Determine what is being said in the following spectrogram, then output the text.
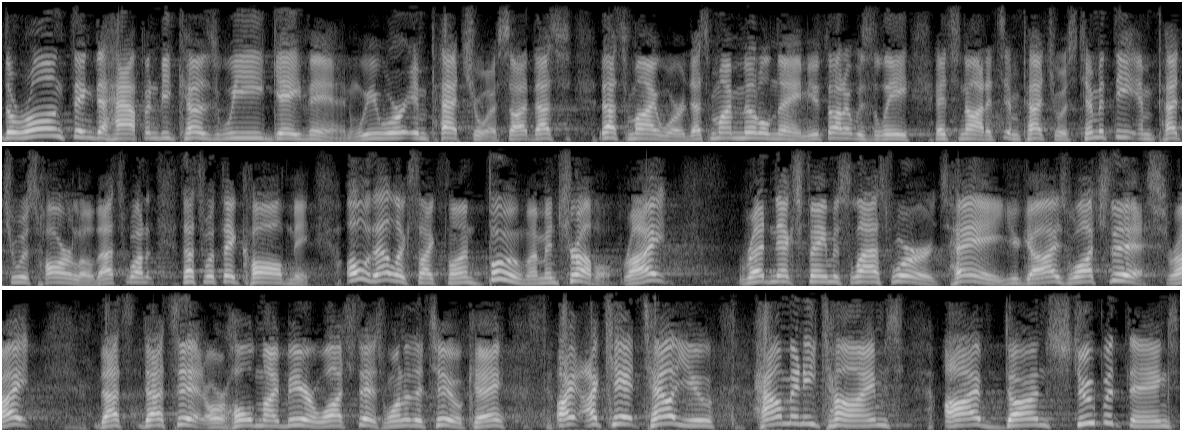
the wrong thing to happen because we gave in. We were impetuous. I, that's, that's my word. That's my middle name. You thought it was Lee. It's not. It's impetuous. Timothy Impetuous Harlow. That's what, that's what they called me. Oh, that looks like fun. Boom, I'm in trouble, right? Redneck's famous last words. Hey, you guys, watch this, right? That's, that's it. Or hold my beer. Watch this. One of the two, okay? I, I can't tell you how many times I've done stupid things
